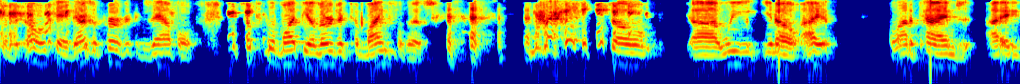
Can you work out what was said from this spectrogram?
oh, okay, there's a perfect example. Some people might be allergic to mindfulness. Right. so uh, we, you know, I a lot of times I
